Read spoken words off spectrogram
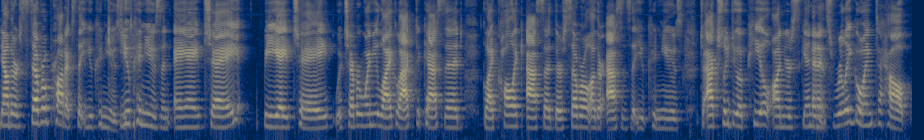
Now there's several products that you can use. You can use an AHA BHA, whichever one you like, lactic acid, glycolic acid. There's several other acids that you can use to actually do a peel on your skin and it's really going to help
